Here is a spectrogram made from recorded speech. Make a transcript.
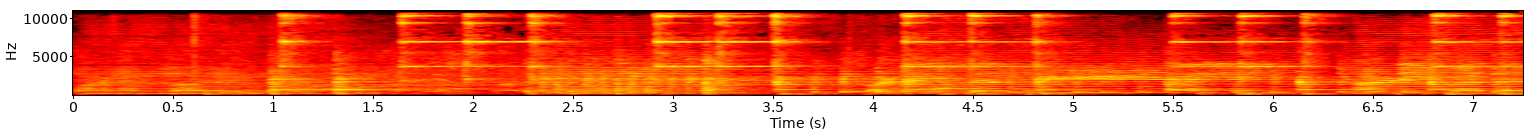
பணம் வருமா? happening.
